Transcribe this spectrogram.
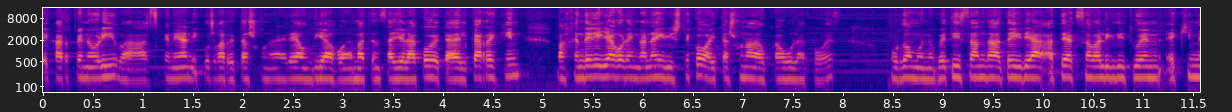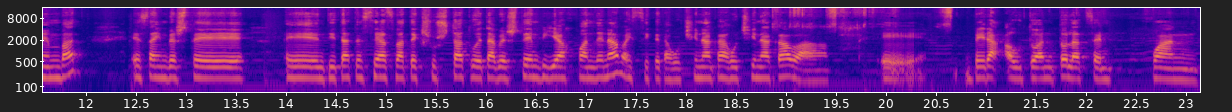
ekarpen hori, ba, azkenean ikusgarritasuna ere handiago ematen zaiolako eta elkarrekin ba, jende gehiagoren gana iristeko baitasuna daukagulako, ez? Orduan, bueno, beti izan da ateak zabalik dituen ekimen bat, ez hainbeste e, entitate zehaz batek sustatu eta besteen bila joan dena, baizik eta gutxinaka, gutxinaka, ba, e, bera autoantolatzen joan,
